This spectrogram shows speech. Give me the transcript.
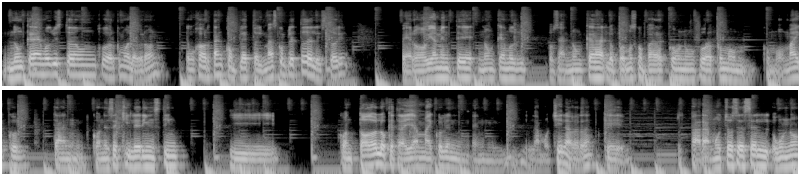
nunca hemos visto a un jugador como LeBron, un jugador tan completo, el más completo de la historia, pero obviamente nunca hemos o sea, nunca lo podemos comparar con un jugador como, como Michael, tan, con ese killer instinct y con todo lo que traía Michael en, en la mochila, ¿verdad? Que para muchos es el uno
